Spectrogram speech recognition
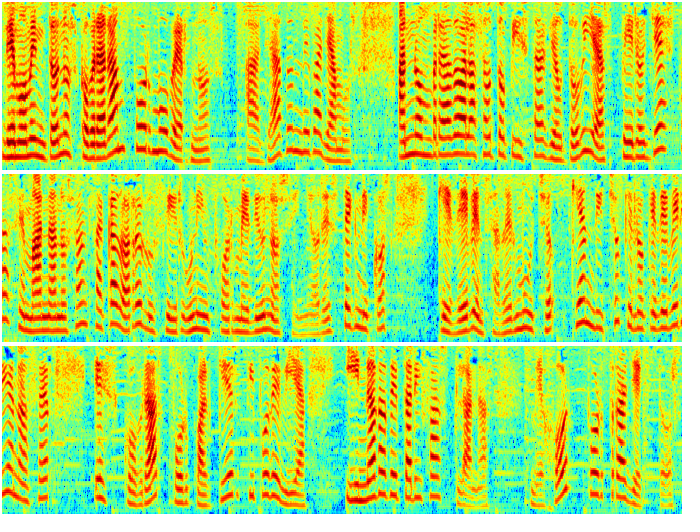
De momento nos cobrarán por movernos allá donde vayamos. Han nombrado a las autopistas y autovías, pero ya esta semana nos han sacado a relucir un informe de unos señores técnicos que deben saber mucho, que han dicho que lo que deberían hacer es cobrar por cualquier tipo de vía y nada de tarifas planas, mejor por trayectos.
